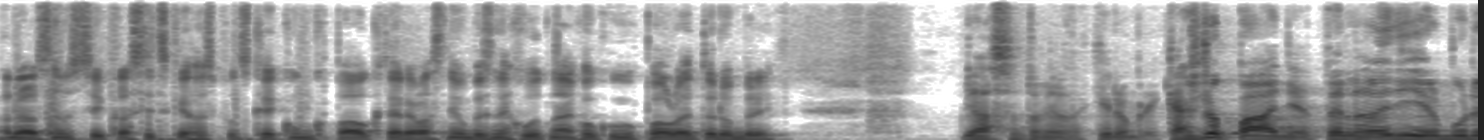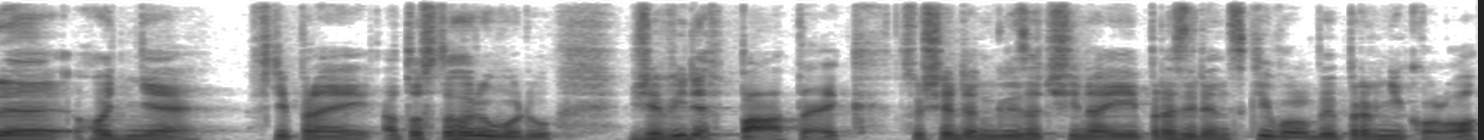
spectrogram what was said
A dal jsem si klasické hospodské kung pao, které vlastně vůbec nechutná jako kung pao, ale je to dobrý. Já jsem to měl taky dobrý. Každopádně, tenhle díl bude hodně vtipný a to z toho důvodu, že vyjde v pátek, což je den, kdy začínají prezidentské volby, první kolo,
